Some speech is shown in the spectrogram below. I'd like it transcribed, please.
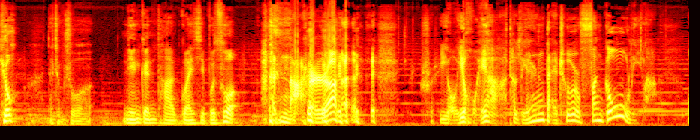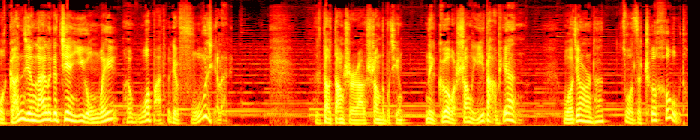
哟，那这么说，您跟他关系不错？哪儿啊？说有一回啊，他连人带车翻沟里了，我赶紧来了个见义勇为，我把他给扶起来。当当时啊，伤得不轻，那胳膊伤了一大片呢。我就让他坐在车后头，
